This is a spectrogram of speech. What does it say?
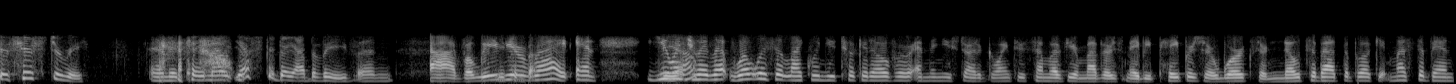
is history, and it came out yesterday, I believe, and I believe you are right. And you yeah. enjoy that. What was it like when you took it over and then you started going through some of your mother's maybe papers or works or notes about the book? It must have been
